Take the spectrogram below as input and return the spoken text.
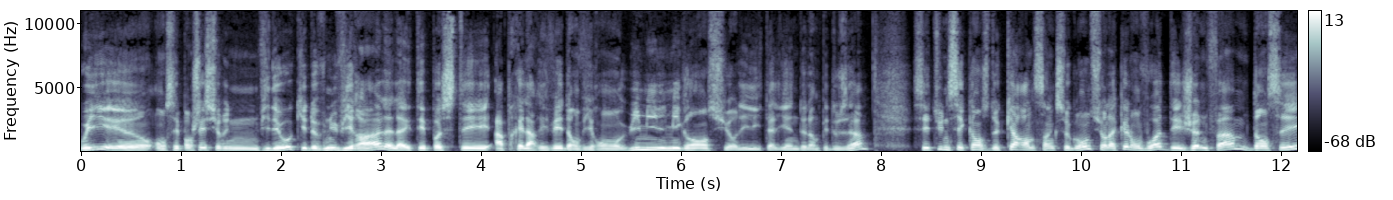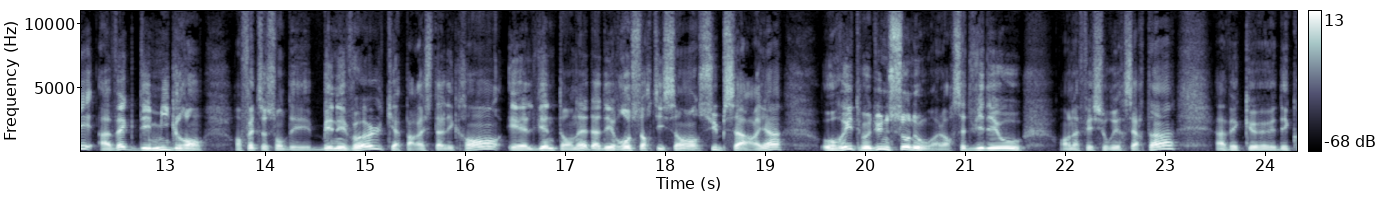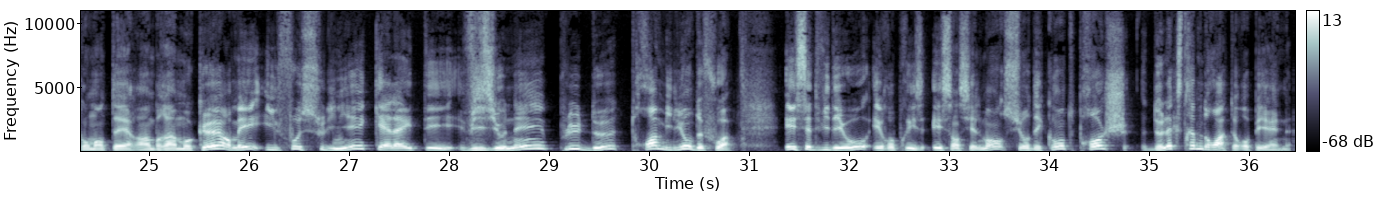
Oui, euh, on s'est penché sur une vidéo qui est devenue virale. Elle a été postée après l'arrivée d'environ 8000 migrants sur l'île italienne de Lampedusa. C'est une séquence de 45 secondes sur laquelle on voit des jeunes femmes danser avec des migrants. En fait, ce sont des bénévoles qui apparaissent à l'écran et elles viennent en aide à des ressortissants subsahariens au rythme d'une sono. Alors cette vidéo en a fait sourire certains, avec euh, des commentaires un brin moqueur, mais il faut souligner qu'elle a été visionnée plus de 3 millions de fois. Et cette vidéo est reprise essentiellement sur des comptes proches de l'extrême droite européenne,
